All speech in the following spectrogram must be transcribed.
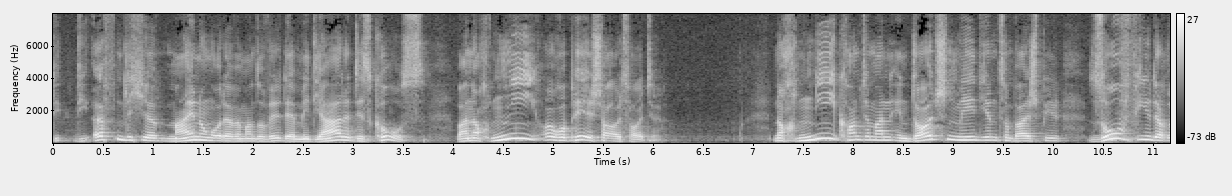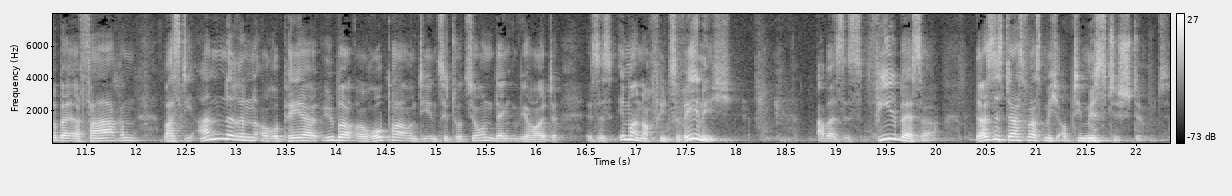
Die, die öffentliche Meinung oder wenn man so will, der mediale Diskurs war noch nie europäischer als heute. Noch nie konnte man in deutschen Medien zum Beispiel so viel darüber erfahren, was die anderen Europäer über Europa und die Institutionen denken wie heute. Es ist immer noch viel zu wenig, aber es ist viel besser. Das ist das, was mich optimistisch stimmt.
